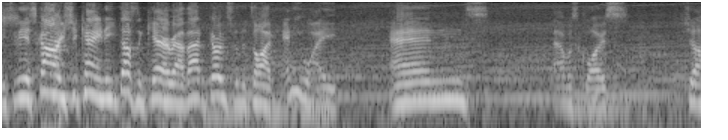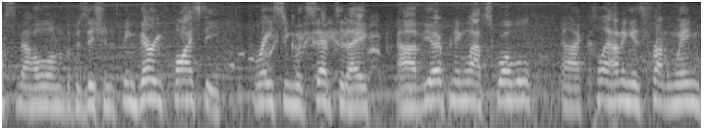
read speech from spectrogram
into the Ascari chicane. He doesn't care about that. Goes for the dive anyway. And that was close. Just about hold on to the position. It's been very feisty racing with Seb today. Uh, the opening lap squabble, uh, clouding his front wing,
